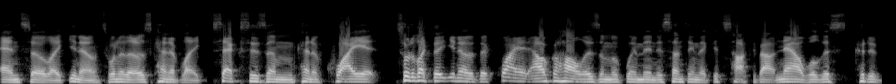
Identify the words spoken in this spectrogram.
And so, like, you know, it's one of those kind of like sexism, kind of quiet, sort of like the, you know, the quiet alcoholism of women is something that gets talked about now. Well, this could have,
